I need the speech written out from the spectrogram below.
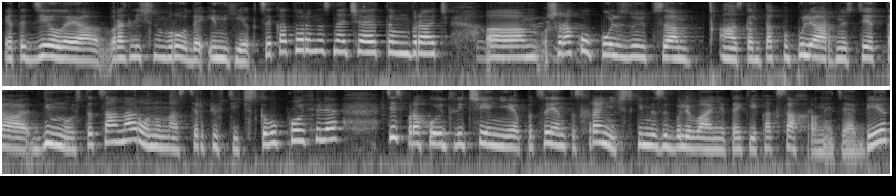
это делая различного рода инъекции, которые назначает им врач. Широко пользуются а, скажем так, популярностью это дневной стационар, он у нас терапевтического профиля. Здесь проходит лечение пациента с хроническими заболеваниями, такие как сахарный диабет,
